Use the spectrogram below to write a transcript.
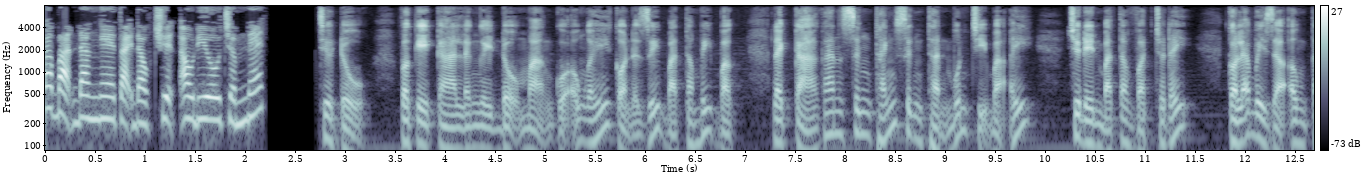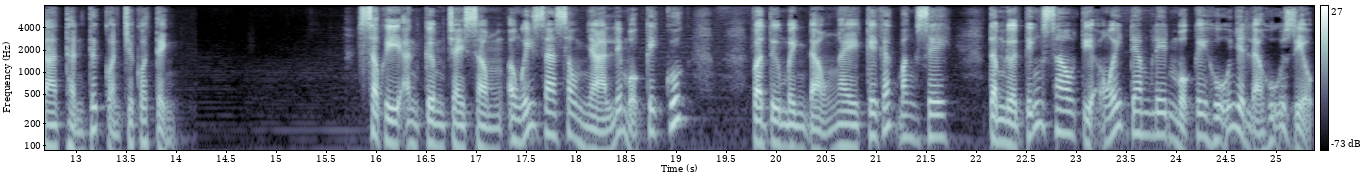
Các bạn đang nghe tại đọc chuyện audio.net Chưa đủ, Và kể cả là người độ mạng của ông ấy còn ở dưới bà ta mấy bậc, Lại cả gan xưng thánh xưng thần muốn trị bà ấy. Cho nên bà ta vật cho đấy, Có lẽ bây giờ ông ta thần thức còn chưa có tỉnh. Sau khi ăn cơm chay xong, Ông ấy ra sau nhà lấy một cây cuốc Và tự mình đào ngay cây gác băng dê Tầm nửa tiếng sau thì ông ấy đem lên một cây hũ như là hũ rượu.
